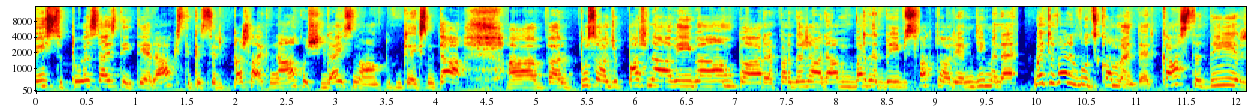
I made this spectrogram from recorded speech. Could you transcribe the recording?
visu to saistītie raksti, kas ir pašlaik nākuši gaismā, teiksim tā, uh, par pusauģu pašnāvībām, par, par dažādām vardarbības faktoriem ģimenē. Vai tu vari lūdzu komentēt, kas tad ir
